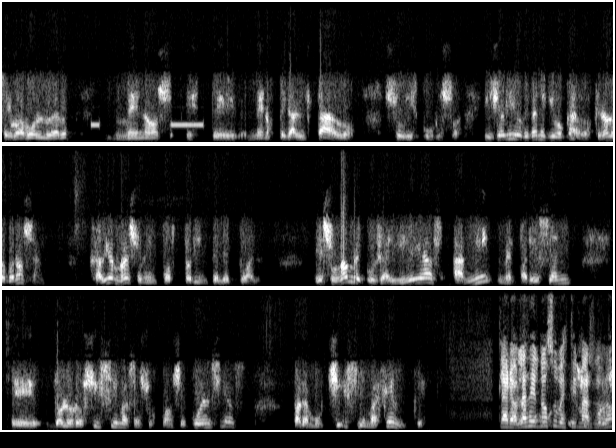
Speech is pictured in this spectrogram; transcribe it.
se va a volver menos, este, menos peraltado su discurso. Y yo digo que están equivocados, que no lo conocen. Javier no es un impostor intelectual es un hombre cuyas ideas a mí me parecen eh, dolorosísimas en sus consecuencias para muchísima gente. Claro, hablas de no subestimarlo, ¿no?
